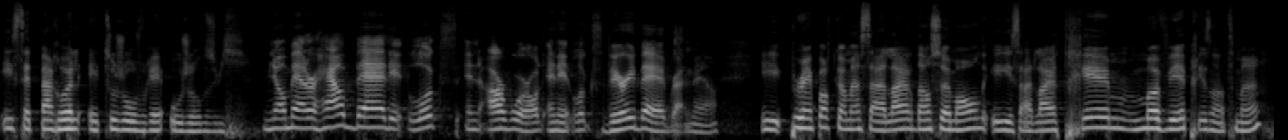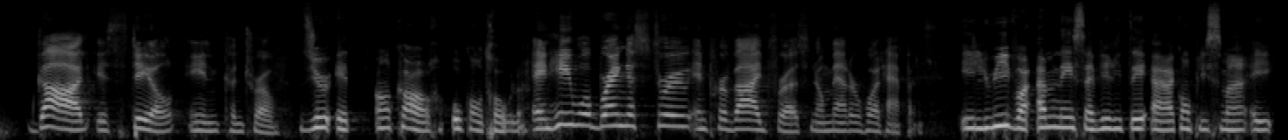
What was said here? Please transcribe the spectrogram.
Et cette parole est toujours vraie aujourd'hui. No matter how bad it looks in our world, and it looks very bad right now, Et peu importe comment ça a l'air dans ce monde, et ça a l'air très mauvais présentement, God is still in control. Dieu est encore au contrôle. And He will bring us through and provide for us no matter what happens. Et lui va amener sa vérité à accomplissement et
